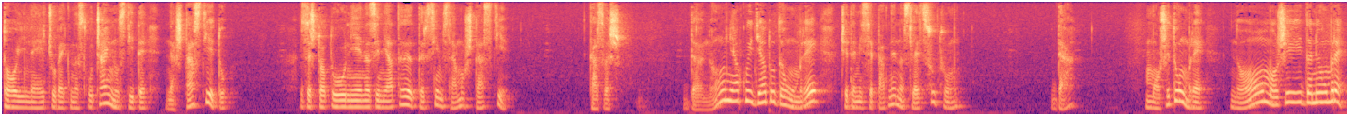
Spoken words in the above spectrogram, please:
Той не е човек на случайностите, на щастието. Защото ние на земята търсим само щастие. Казваш, дано някой дядо да умре, че да ми се падне наследството му. Да, може да умре, но може и да не умре.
